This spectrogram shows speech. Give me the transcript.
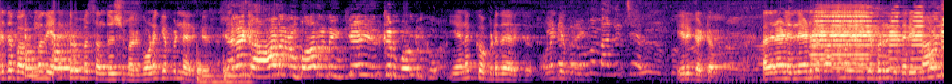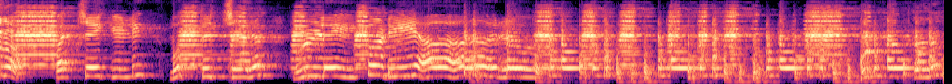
இடத்த பார்க்கும்போது எனக்கு ரொம்ப சந்தோஷமா இருக்கு. உனக்கு எப்படி இருக்கு? எனக்கு ஆடணும் பாடணும் இங்கே இருக்குன்னு போல் இருக்கும் எனக்கு அப்படிதான் இருக்கு. உனக்கு எப்படி இருக்கு? இருக்கட்டும். அதனால இந்த இடத்த பார்க்கும்போது எனக்கு எப்படி இருக்கு தெரியுமா. பச்சை கிளி முத்துச்சரம் முல்லை கொடியாரோ முன்னத்தனம்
